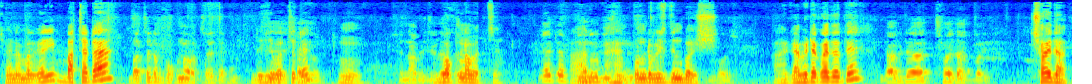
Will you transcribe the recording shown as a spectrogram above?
ছয় নাম্বার গাড়ি বাচ্চাটা? বাচ্চাটা বকনা বাচ্চা দেখেন। দেখি বাচ্চাটা? হুম। বকনা বাচ্চা। পনেরো বিশ হ্যাঁ দিন। পনেরো বিশ দিন বয়স। বয়স। আর গাভিটা কয় দাঁতে? গাভীটা ছয় দাঁত ভাই। ছয় দাঁত।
